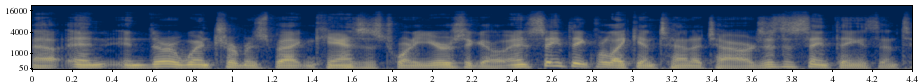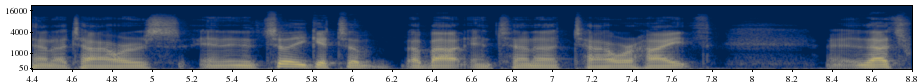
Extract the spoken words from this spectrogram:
Uh, and, and there are wind turbines back in Kansas 20 years ago. And same thing for like antenna towers. It's the same thing as antenna towers. And until you get to about antenna tower height, uh, that's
